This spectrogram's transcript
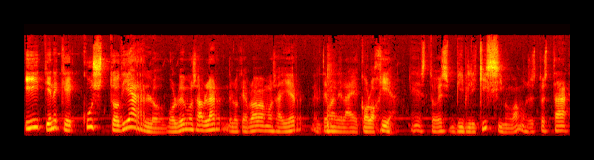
Y tiene que custodiarlo. Volvemos a hablar de lo que hablábamos ayer, el tema de la ecología. Esto es bibliquísimo, vamos, esto está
